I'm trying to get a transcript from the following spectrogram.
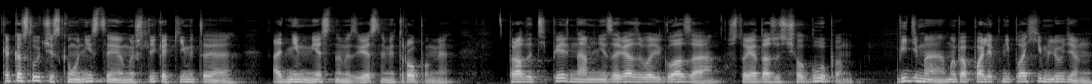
Как и в случае с коммунистами, мы шли какими-то одним местным известными тропами. Правда, теперь нам не завязывали глаза, что я даже счел глупым. Видимо, мы попали к неплохим людям.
